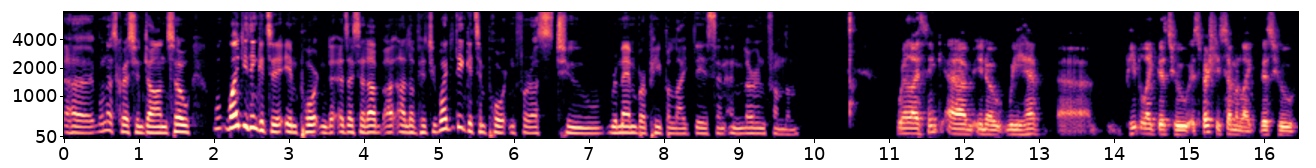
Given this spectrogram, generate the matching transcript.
uh, one last question, Don. So, why do you think it's uh, important? As I said, I, I, love history. Why do you think it's important for us to remember people like this and, and learn from them? Well, I think um, you know we have uh, people like this who, especially someone like this who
